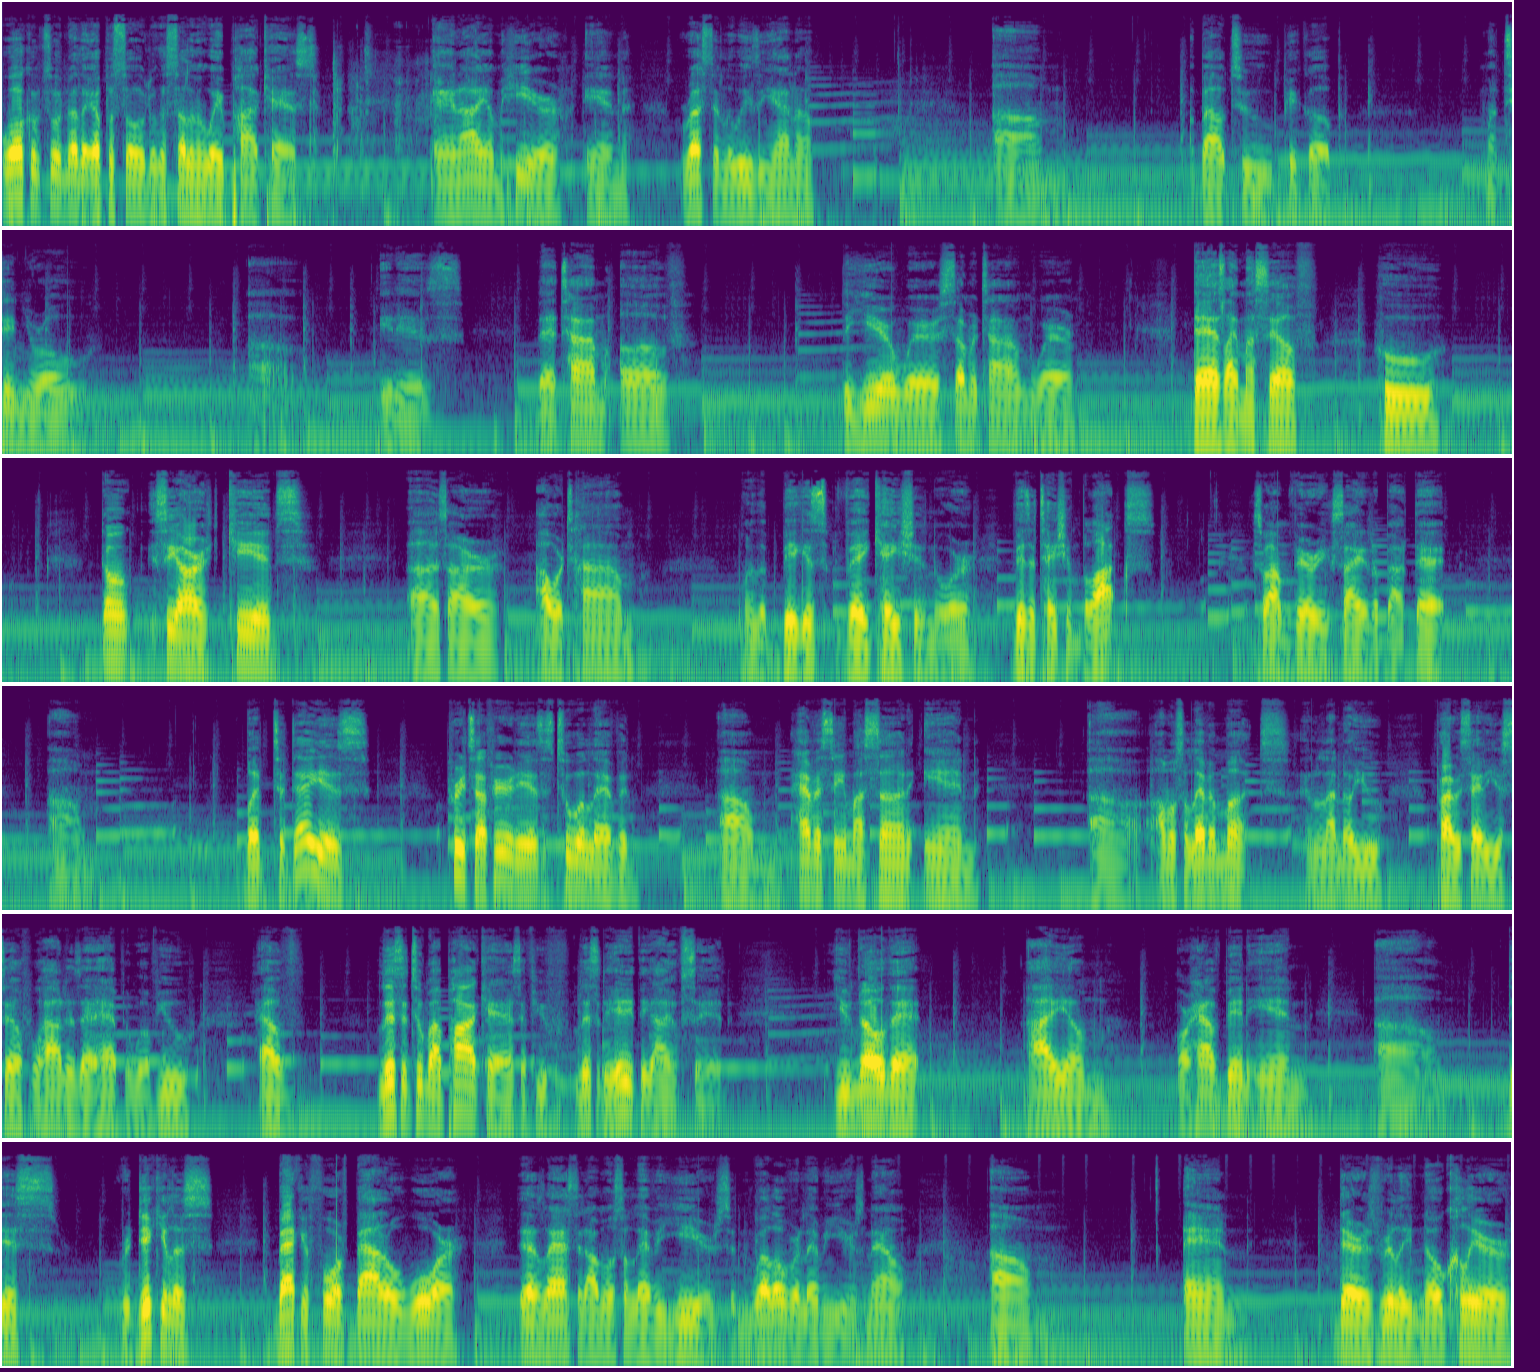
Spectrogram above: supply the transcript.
Welcome to another episode of the Sullivan Way podcast. And I am here in Ruston, Louisiana. Um, about to pick up my 10 year old. Uh, it is that time of the year where summertime, where dads like myself who don't see our kids uh, it's our our time one of the biggest vacation or visitation blocks. So i'm very excited about that. Um, but today is pretty tough. Here it is. It's 211 um, haven't seen my son in uh, almost 11 months. And i know you probably say to yourself, well, how does that happen? Well, if you have listened to my podcast, if you've listened to anything I have said, you know that I am or have been in um, this ridiculous back and forth battle war that has lasted almost 11 years and well over 11 years now. Um, and there is really no clear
